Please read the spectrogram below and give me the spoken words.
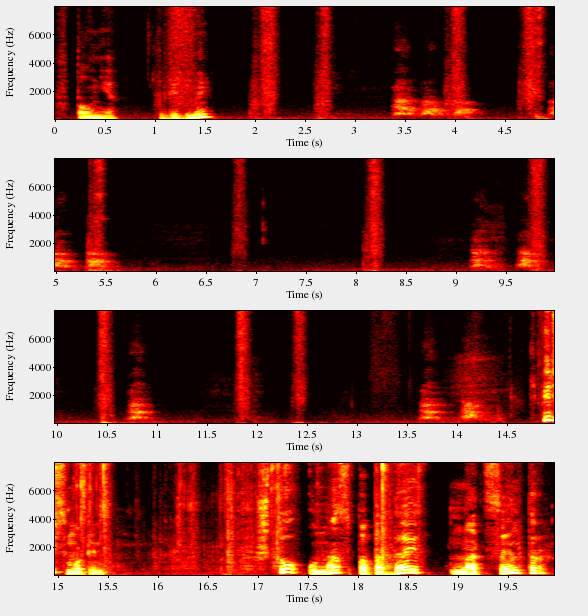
вполне видны. Теперь смотрим, что у нас попадает на центр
